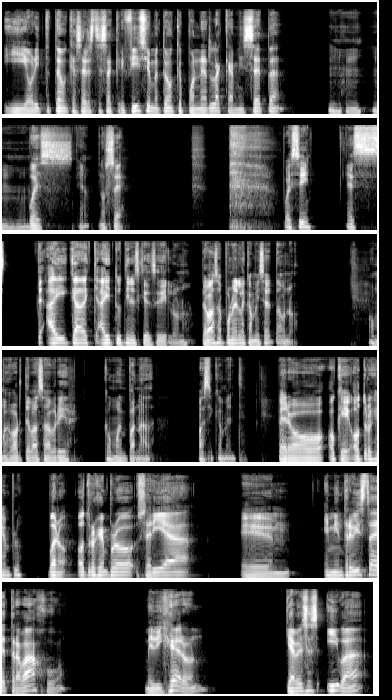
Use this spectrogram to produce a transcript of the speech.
y ahorita tengo que hacer este sacrificio, me tengo que poner la camiseta, pues, no sé. Pues sí, es ahí cada ahí tú tienes que decidirlo, ¿no? ¿Te vas a poner la camiseta o no? O mejor te vas a abrir como empanada, básicamente. Pero, ok, otro ejemplo. Bueno, otro ejemplo sería, eh, en mi entrevista de trabajo, me dijeron que a veces iba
